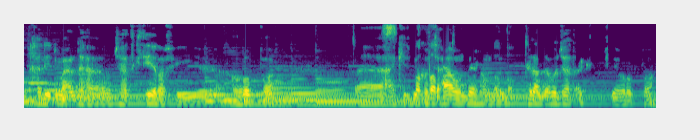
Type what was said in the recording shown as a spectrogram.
الخليج ما عندها وجهات كثيرة في أوروبا. فأكيد بيكون تعاون بينهم في وجهات أكثر في أوروبا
